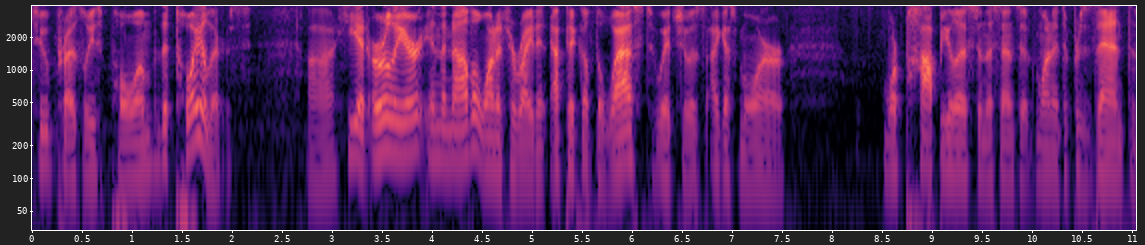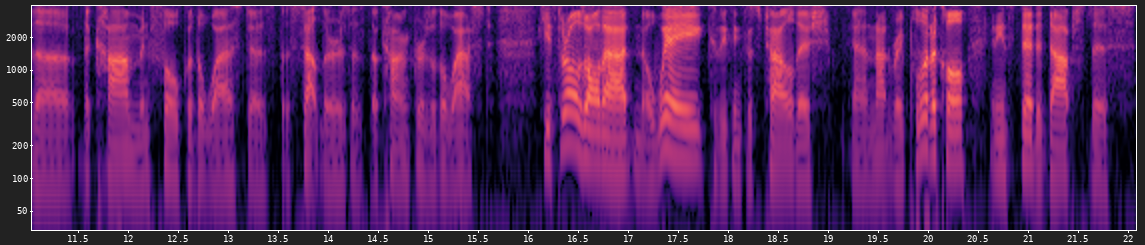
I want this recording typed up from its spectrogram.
to Presley's poem, The Toilers. Uh, he had earlier in the novel wanted to write an epic of the West, which was, I guess, more more populist in the sense it wanted to present the the common folk of the West as the settlers, as the conquerors of the West. He throws all that away because he thinks it's childish and not very political, and he instead adopts this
